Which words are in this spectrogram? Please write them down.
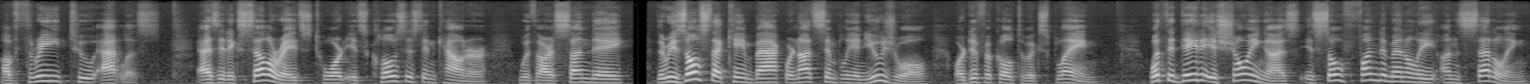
of 3-2 Atlas as it accelerates toward its closest encounter with our Sunday. The results that came back were not simply unusual or difficult to explain. What the data is showing us is so fundamentally unsettling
